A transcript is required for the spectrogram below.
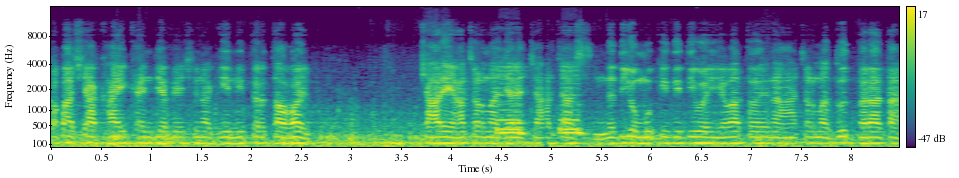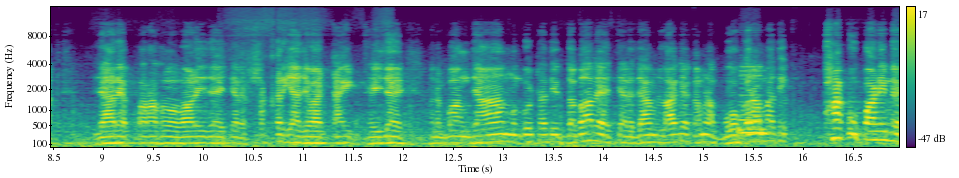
કપાસિયા ખાઈ ખાઈને જે ભેંસુના ઘી નીતરતા હોય ચારે આંચળમાં જ્યારે ચાર ચાર નદીઓ મૂકી દીધી હોય એવા તો એના આંચળમાં દૂધ ભરાતા, જ્યારે પરાહો વાળી જાય ત્યારે સખરિયા જેવા ટાઈટ થઈ જાય અને બામ જામ અંગૂઠાથી દબાવે ત્યારે જામ લાગે કે હમણાં બોકરામાંથી ફાંકું પાડીને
